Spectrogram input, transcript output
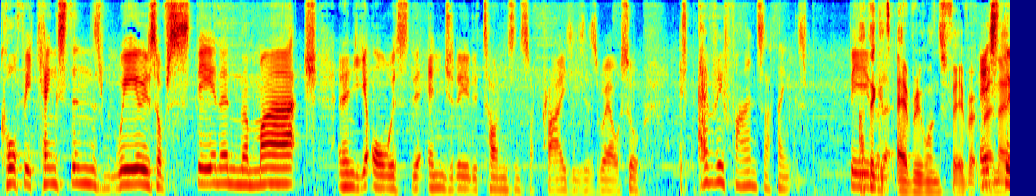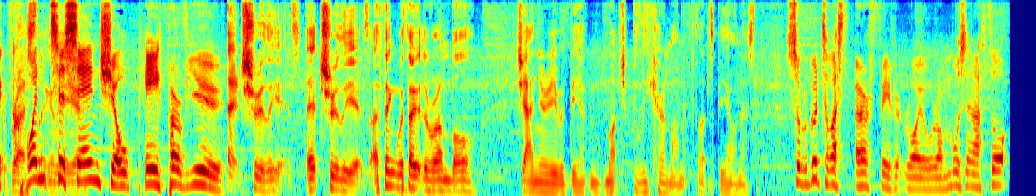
Kofi Kingston's ways of staying in the match, and then you get always the injury returns and surprises as well. So it's every fan's, I think, I think it's everyone's favorite It's night the of wrestling. of the year. quintessential pay per view. It truly is. It truly is. I think without the Rumble, January would be a much bleaker month. Let's be honest. So we're going to list our favourite Royal Rumbles, and I thought,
